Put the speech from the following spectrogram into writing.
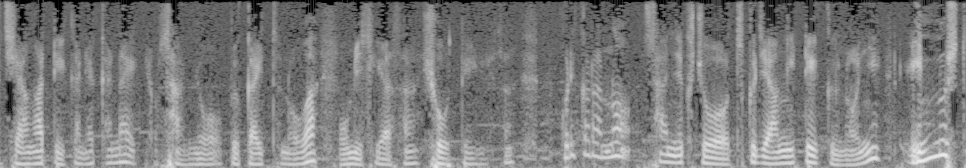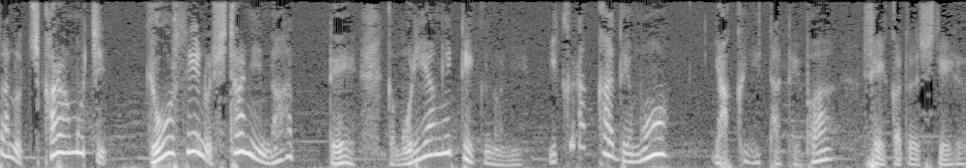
立ち上がっていかなきゃい。けない産業部会というのはお店屋さん、商店屋さん、これからの三陸町を作り上げていくのに、縁の下の力持ち、行政の下になって盛り上げていくのに、いくらかでも役に立てば、生活している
